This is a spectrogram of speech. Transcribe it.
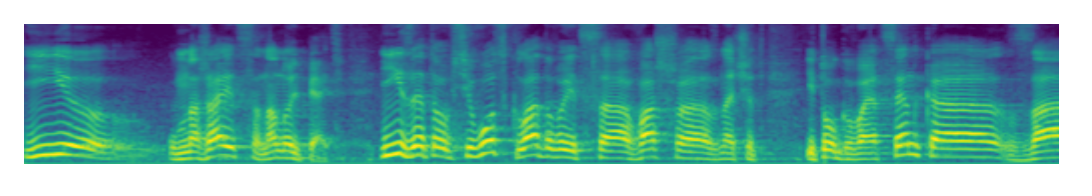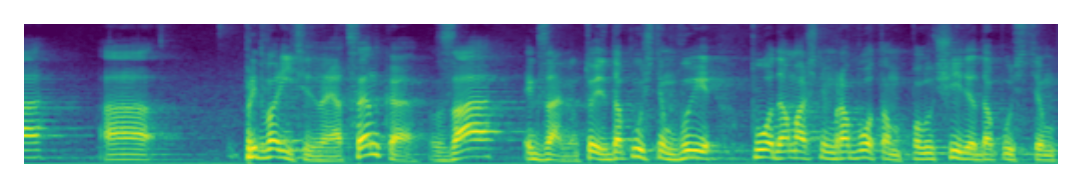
и э, умножается на 0,5. И из этого всего складывается ваша значит, итоговая оценка за а, предварительная оценка за экзамен. То есть, допустим, вы по домашним работам получили, допустим,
